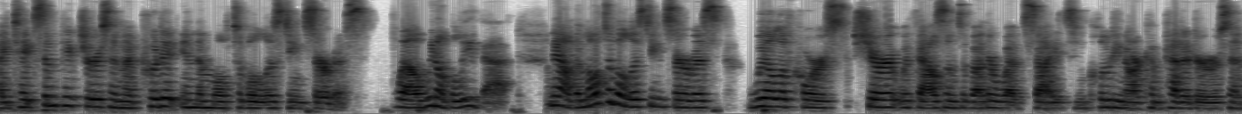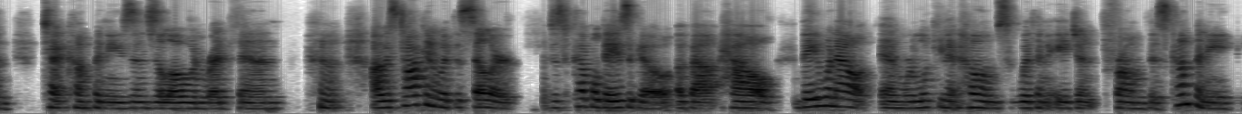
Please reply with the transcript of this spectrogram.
I take some pictures and I put it in the multiple listing service. Well, we don't believe that. Now, the multiple listing service will, of course, share it with thousands of other websites, including our competitors and tech companies and Zillow and Redfin. I was talking with the seller just a couple days ago about how they went out and were looking at homes with an agent from this company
